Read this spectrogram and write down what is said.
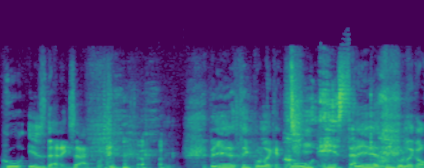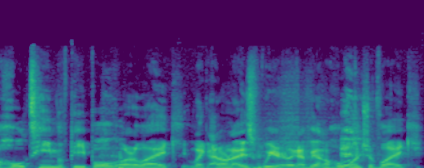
who is that exactly? they either think we're like a team. is that They either think we're like a whole team of people, or like like I don't know. It's weird. Like I've gotten a whole bunch of like.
